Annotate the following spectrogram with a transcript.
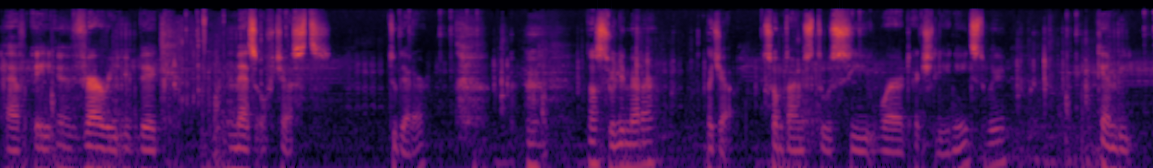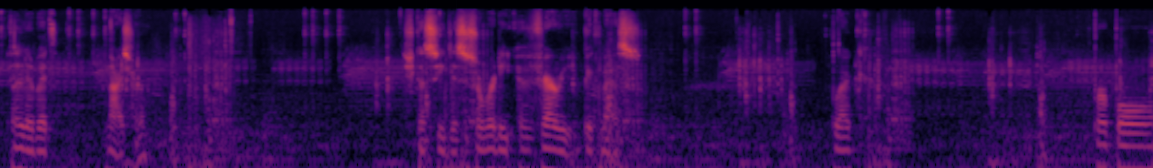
have a, a very big mess of chests together. Doesn't really matter, but yeah, sometimes to see where it actually needs to be can be a little bit nicer. As you can see, this is already a very big mess. Black, purple,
